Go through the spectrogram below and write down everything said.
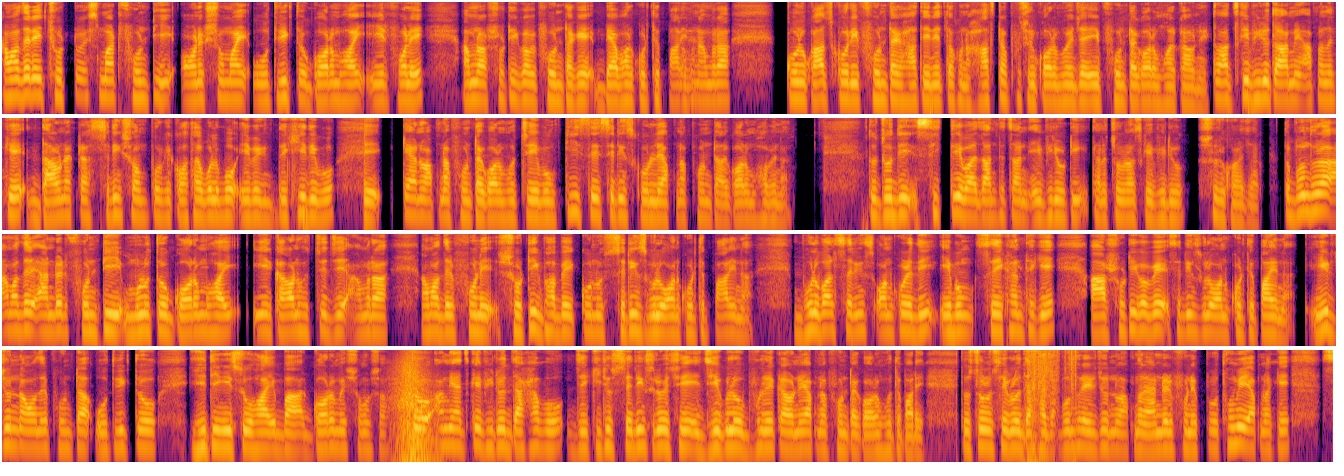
আমাদের এই ছোট্ট স্মার্টফোনটি অনেক সময় অতিরিক্ত গরম হয়, এর ফলে আমরা সঠিকভাবে ফোনটাকে ব্যবহার করতে পারি না। আমরা কোনো কাজ করি, ফোনটাকে হাতে নিয়ে তখন হাতটা প্রচুর গরম হয়ে যায়, এই ফোনটা গরম হওয়ার কারণে। তো আজকে ভিডিওতে আমি আপনাদেরকে দারুণ একটা সেটিং সম্পর্কে কথা বলব এবং দেখিয়ে দেবো যে কেন আপনার ফোনটা গরম হচ্ছে এবং কী সেই সেটিংস করলে আপনার ফোনটা আর গরম হবে না। তো যদি শিখতে বা জানতে চান এই ভিডিওটি, তাহলে চলুন আজকে ভিডিও শুরু করা যাক। তো বন্ধুরা, আমাদের অ্যান্ড্রয়েড ফোনটি মূলত গরম হয়। এর কারণ হচ্ছে যে আমরা আমাদের ফোনে সঠিকভাবে কোনো সেটিংসগুলো অন করতে পারি না। ভুলভাল সেটিংস অন করে দিই এবং সেইখান থেকে আর সঠিকভাবে সেটিংসগুলো অন করতে পারি না। এর জন্য আমাদের ফোনটা অতিরিক্ত হিটিং ইস্যু হয় বা গরমের সমস্যা। তো আমি আজকে ভিডিও দেখাবো যে কিছু সেটিংস রয়েছে যেগুলো ভুলের কারণে আপনার ফোনটা গরম হতে পারে। তো চলুন সেগুলো দেখা যাক। বন্ধুরা, এর জন্য আপনার অ্যান্ড্রয়েড প্রথমেই আপনাকে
